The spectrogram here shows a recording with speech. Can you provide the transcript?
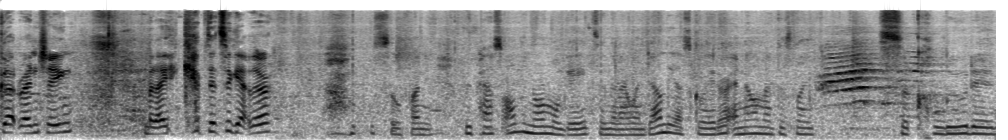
gut wrenching, but I kept it together. It's so funny. We passed all the normal gates and then I went down the escalator and now I'm at this like secluded,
